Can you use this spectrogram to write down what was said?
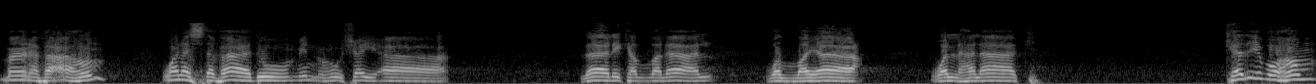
ما نفعهم ولا استفادوا منه شيئا. ذلك الضلال والضياع والهلاك. كذبهم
